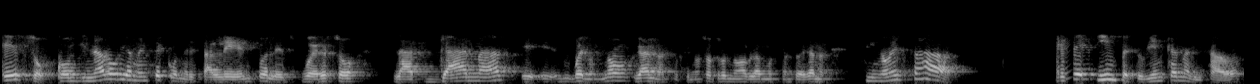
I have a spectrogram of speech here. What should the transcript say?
eso, combinado obviamente con el talento, el esfuerzo, las ganas, eh, eh, bueno, no ganas, porque nosotros no hablamos tanto de ganas, sino esa, ese ímpetu bien canalizado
